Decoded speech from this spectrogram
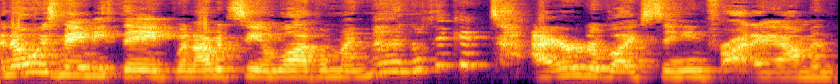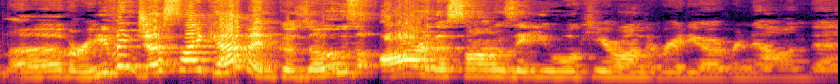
and always made me think when I would see him live. I'm like, man, don't they get tired of like singing "Friday I'm in Love" or even "Just Like Heaven"? Because those are the songs that you will hear on the radio every now and then.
